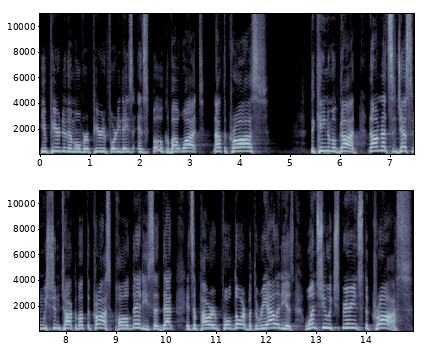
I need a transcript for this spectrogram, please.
He appeared to them over a period of 40 days and spoke about what? Not the cross, the kingdom of God. Now, I'm not suggesting we shouldn't talk about the cross. Paul did. He said that it's a powerful door. But the reality is, once you experience the cross,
